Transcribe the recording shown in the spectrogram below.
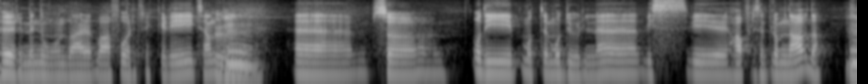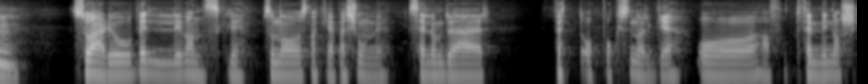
høre med noen hva, hva foretrekker de, ikke sant. Mm. Eh, så, og de måtte, modulene, hvis vi har f.eks. om Nav, da, Mm. så er det jo veldig vanskelig. Så nå snakker jeg personlig. Selv om du er født og oppvokst i Norge og har fått fem i norsk,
